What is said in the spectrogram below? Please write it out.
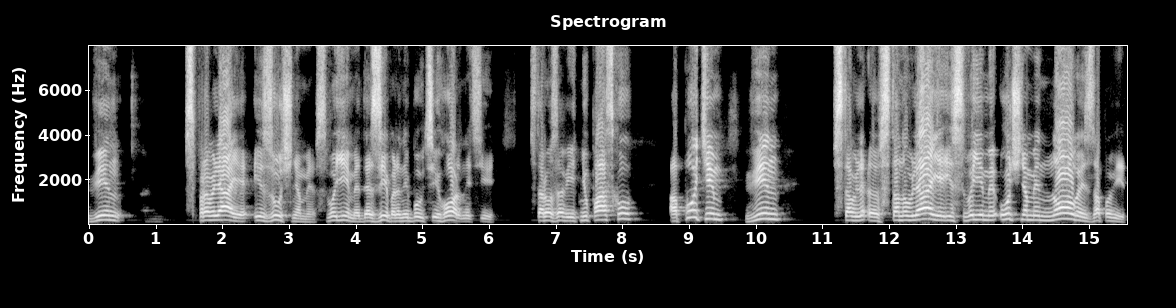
Він справляє із учнями своїми, де зібраний був цій горниці старозавітню Пасху, а потім він е, встановляє із своїми учнями новий заповіт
